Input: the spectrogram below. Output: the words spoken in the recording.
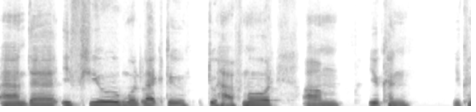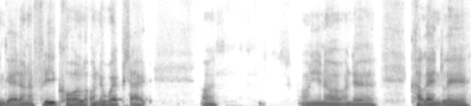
And uh, if you would like to to have more, um, you can you can get on a free call on the website on, on you know on the calendar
